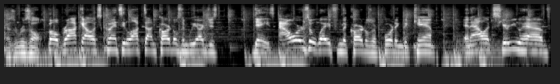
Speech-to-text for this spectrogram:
as a result. Bo Brack, Alex Clancy, Locked On Cardinals, and we are just days, hours away from the Cardinals reporting to camp. And Alex, here you have,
